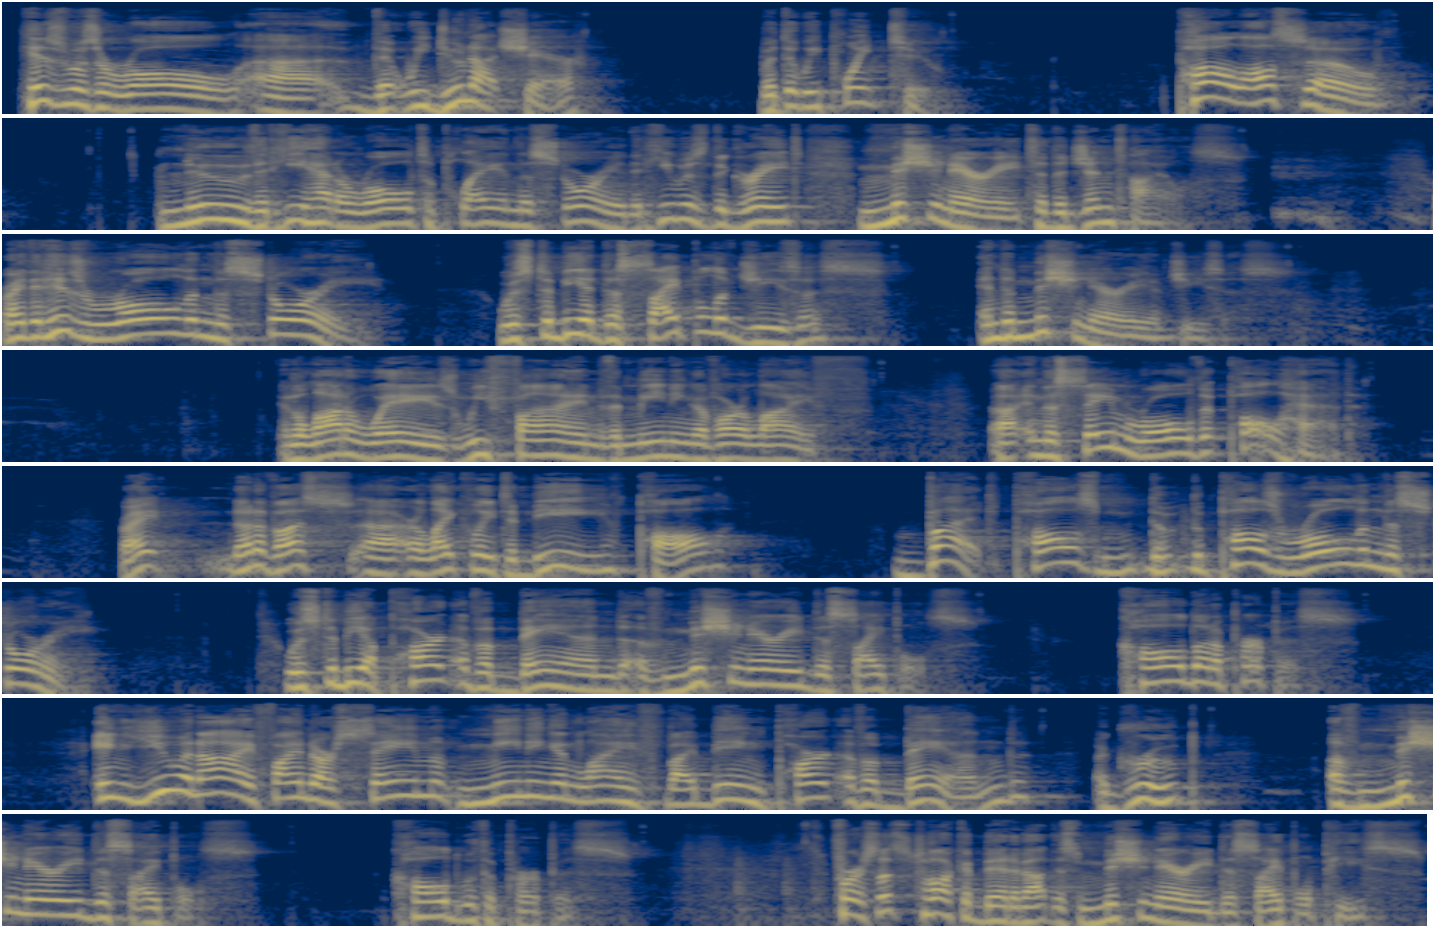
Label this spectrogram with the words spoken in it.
His was a role uh, that we do not share, but that we point to. Paul also knew that he had a role to play in the story, that he was the great missionary to the Gentiles, right? That his role in the story was to be a disciple of Jesus and a missionary of Jesus. In a lot of ways, we find the meaning of our life uh, in the same role that Paul had, right? None of us uh, are likely to be Paul, but Paul's, the, the, Paul's role in the story was to be a part of a band of missionary disciples called on a purpose. And you and I find our same meaning in life by being part of a band, a group of missionary disciples called with a purpose. First, let's talk a bit about this missionary disciple piece.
